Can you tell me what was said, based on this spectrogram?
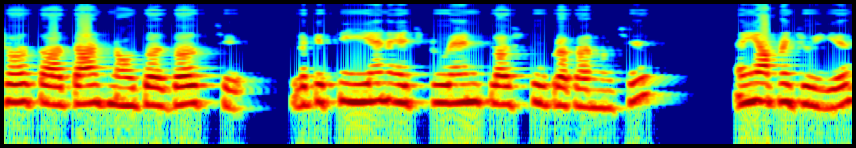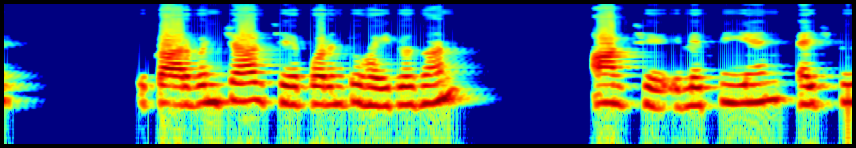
છ સાત આઠ નવ દસ દસ છે. એટલે કે C N H two N plus two પ્રકારનું છે. અહીં આપણે જોઈએ તો કાર્બન ચાર છે, પરંતુ હાઇડ્રોજન આઠ છે, એટલે સીએન એચ ટુ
